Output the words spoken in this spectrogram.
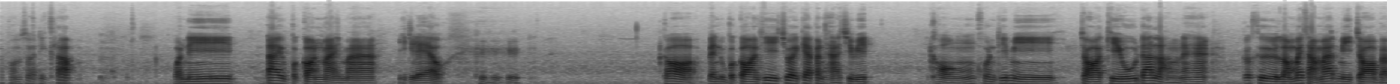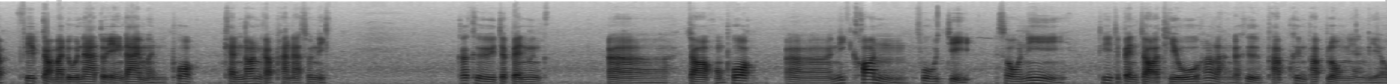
รับผมสวัสดีครับ วันนี้ได้อุปกรณ์ใหม่มาอีกแล้ว ก็เป็นอุปกรณ์ที่ช่วยแก้ปัญหาชีวิตของคนที่มีจอทิวด้านหลังนะฮะ ก็คือเราไม่สามารถมีจอแบบฟลิปกลับมาดูหน้าตัวเองได้เหมือนพวก Canon กับ Panasonic ก็คือจะเป็นออจอของพวกนิคอนฟูจิโซนี่ที่จะเป็นจอทิวข้างหลังก็คือพับขึ้นพับลงอย่างเดียว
